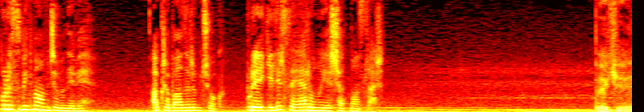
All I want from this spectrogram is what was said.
Burası benim amcamın evi. Akrabalarım çok. Buraya gelirse eğer onu yaşatmazlar. Peki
